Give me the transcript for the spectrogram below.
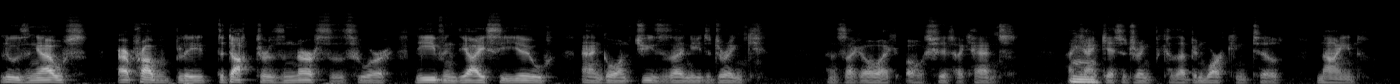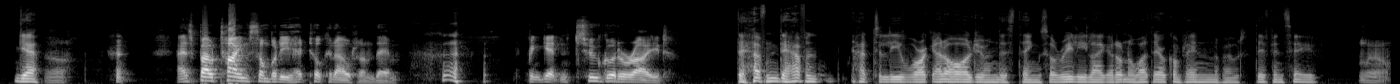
losing out are probably the doctors and nurses who are leaving the ICU and going, Jesus, I need a drink. And it's like, oh, I, oh shit, I can't. I Mm. can't get a drink because I've been working till nine. Yeah, Oh. and it's about time somebody had took it out on them. been getting too good a ride. they haven't they haven't had to leave work at all during this thing. So really, like, I don't know what they're complaining about. They've been saved. No.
